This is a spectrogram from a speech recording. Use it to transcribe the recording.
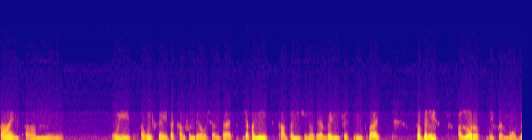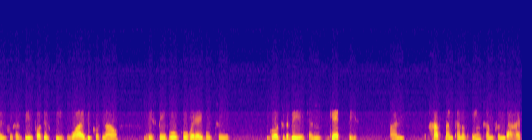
fine um, weed, I will say, that comes from the ocean that Japanese companies, you know, they are very interested in to buy. So there is a lot of different movement who has been protesting. Why? Because now these people who were able to go to the beach and get this and have some kind of income from that,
